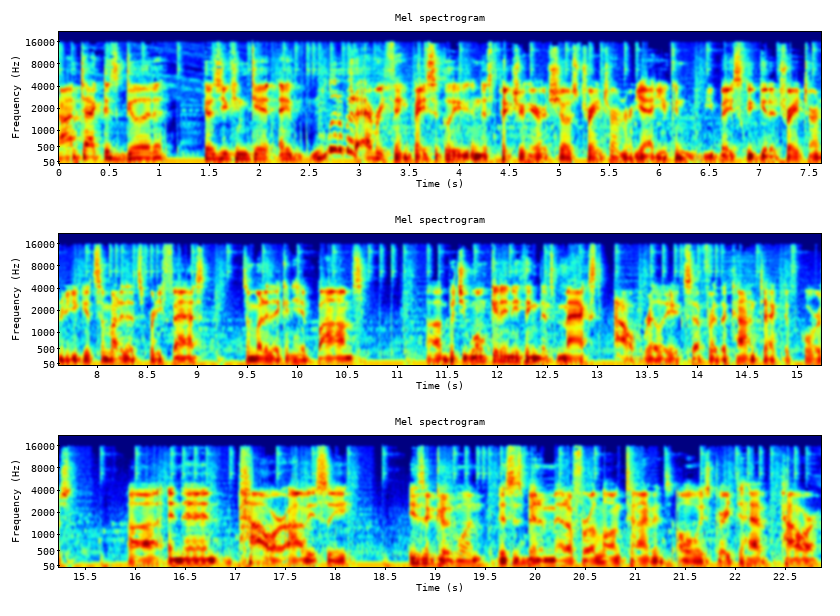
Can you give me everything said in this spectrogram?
Contact is good because you can get a little bit of everything. Basically, in this picture here, it shows Trea Turner. Yeah, you can you basically get a Trea Turner. You get somebody that's pretty fast, somebody that can hit bombs, uh, but you won't get anything that's maxed out really, except for the contact, of course. Uh, and then power, obviously, is a good one. This has been a meta for a long time. It's always great to have power.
